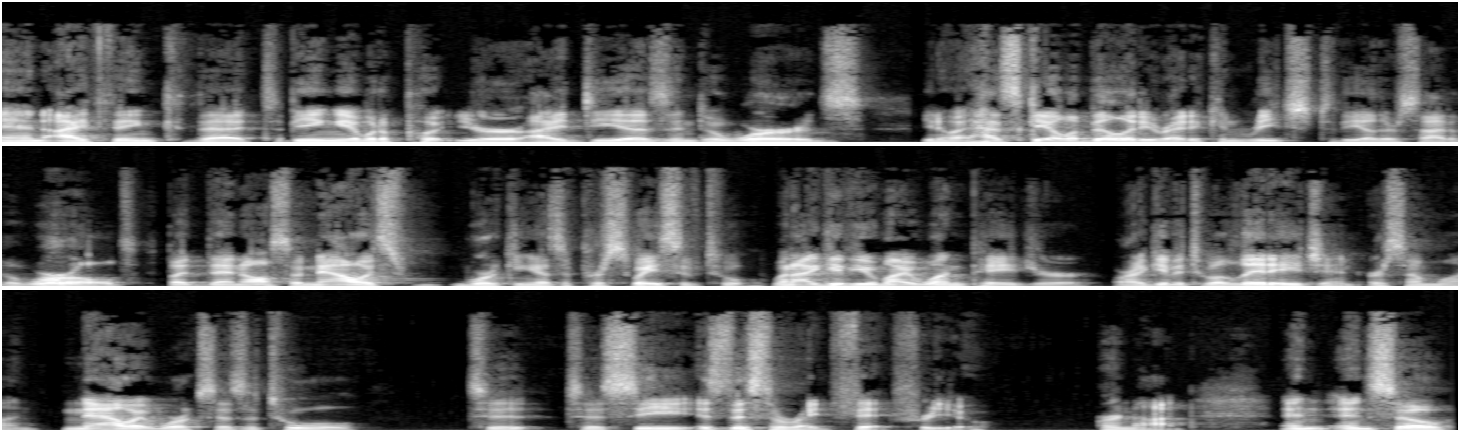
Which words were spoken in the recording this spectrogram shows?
And I think that being able to put your ideas into words you know, it has scalability, right? It can reach to the other side of the world, but then also now it's working as a persuasive tool. When I give you my one pager or I give it to a lit agent or someone, now it works as a tool to to see is this the right fit for you or not. And and so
